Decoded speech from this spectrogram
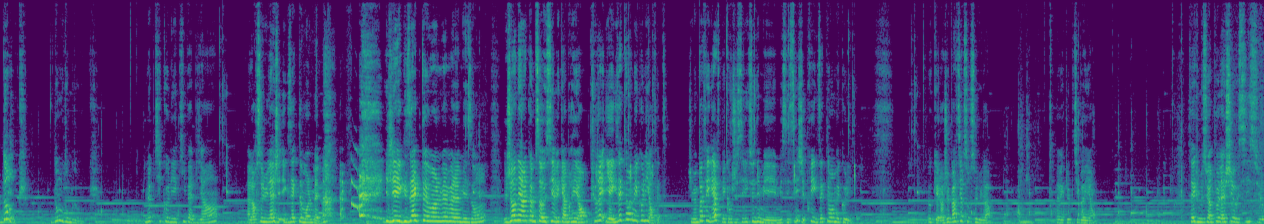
Donc, donc, donc, donc. Le petit collier qui va bien. Alors celui-là, j'ai exactement le même. j'ai exactement le même à la maison. J'en ai un comme ça aussi avec un brillant. Purée, il y a exactement mes colliers en fait. J'ai même pas fait gaffe, mais quand j'ai sélectionné mes, mes CC, j'ai pris exactement mes colliers. Ok, alors je vais partir sur celui-là. Avec le petit brillant. C'est vrai que je me suis un peu lâchée aussi sur,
